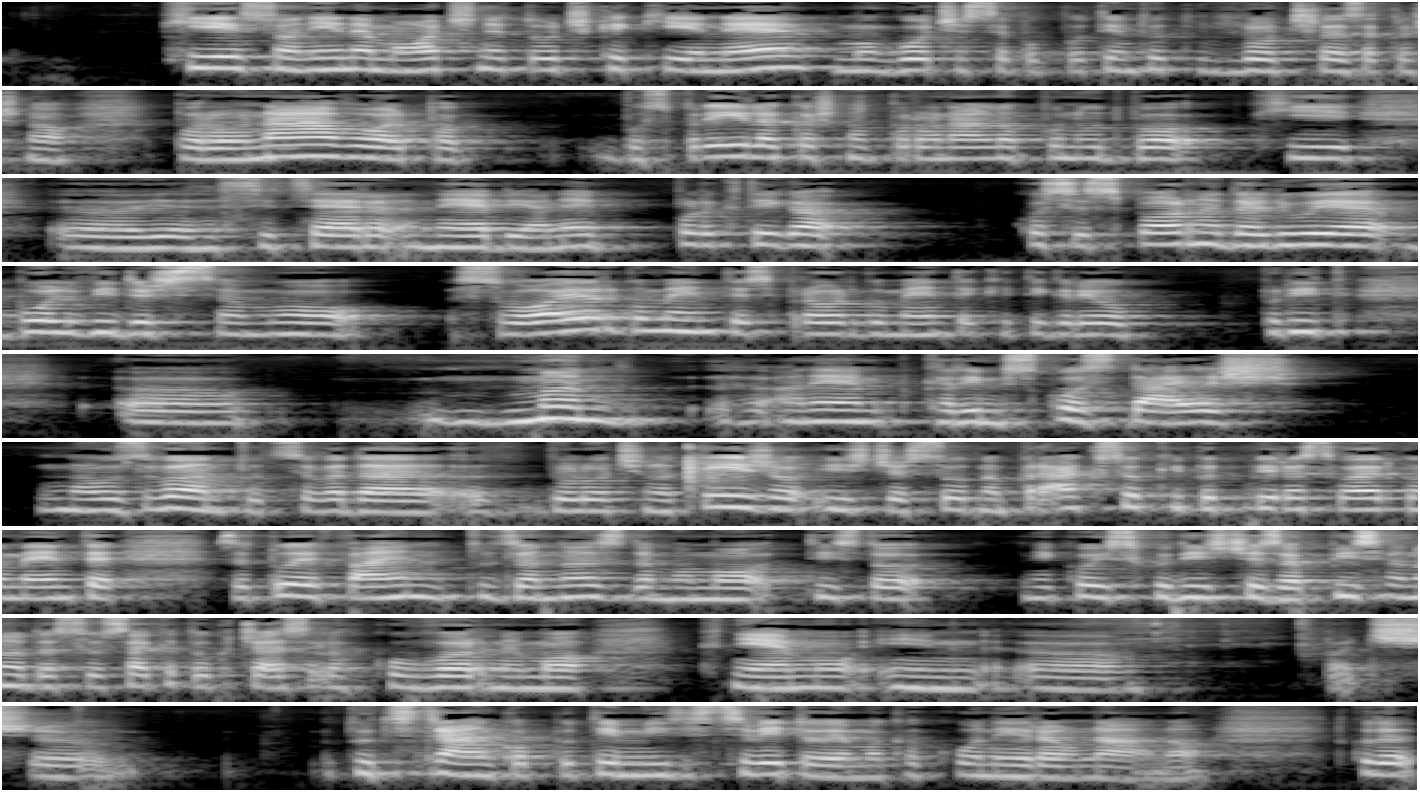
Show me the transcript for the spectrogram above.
kje so njene močne točke, kje ne. Mogoče se bo potem tudi odločila za kakšno poravnavo ali pa bo sprejela kakšno poravnalno ponudbo, ki uh, je sicer ne bi. Ne? Poleg tega, ko se spor nadaljuje, bolj vidiš samo svoje argumente, sprav argumente, ki ti grejo prid. Uh, manj, ne, kar jim skozi daješ na vzven, tudi seveda določeno težo, iščeš sodno prakso, ki podpira svoje argumente. Zato je fajn tudi za nas, da imamo tisto neko izhodišče zapisano, da se vsake tok časa lahko vrnemo k njemu in uh, pač uh, tudi stranko potem izsvetujemo, kako ne ravnano. Tako da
